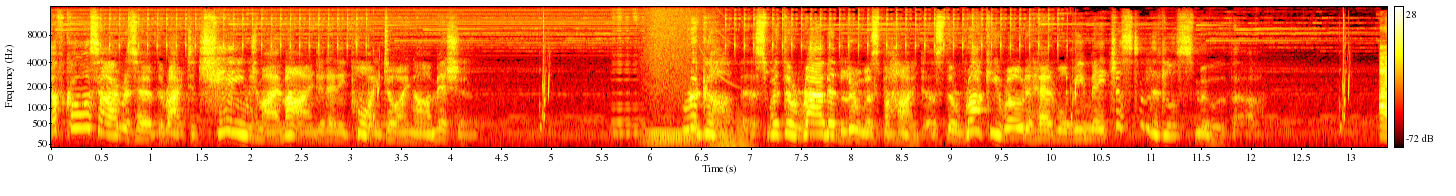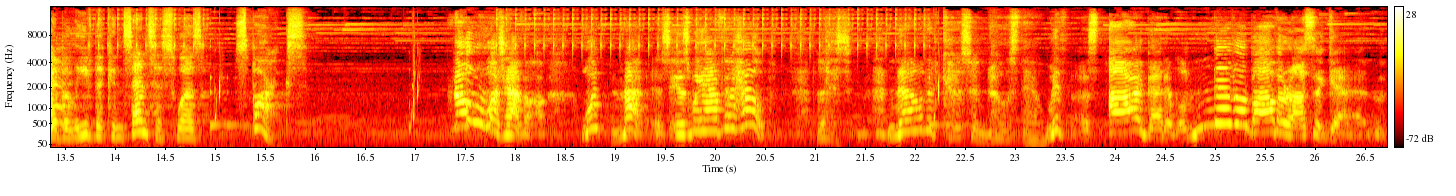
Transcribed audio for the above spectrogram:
Of course, I reserve the right to change my mind at any point during our mission. Regardless, with the Rabbid Lumas behind us, the rocky road ahead will be made just a little smoother. I believe the consensus was Sparks. No, whatever. What matters is we have their help. Listen, now that Cursa knows they're with us, I bet it will never bother us again.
